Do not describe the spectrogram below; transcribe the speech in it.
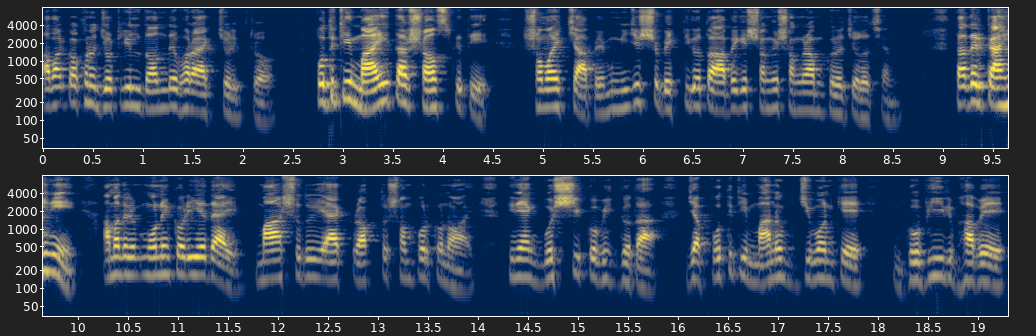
আবার কখনো জটিল দ্বন্দ্বে ভরা এক চরিত্র। প্রতিটি মাই তার সংস্কৃতি, সময়ের চাপ এবং নিজস্ব ব্যক্তিগত আবেগের সঙ্গে সংগ্রাম করে চলেছেন। তাদের কাহিনী আমাদের মনে করিয়ে দেয়, মা শুধুই এক রক্ত সম্পর্ক নয়, তিনি এক বৈশ্বিক অভিজ্ঞতা যা প্রতিটি মানব জীবনকে গভীরভাবে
